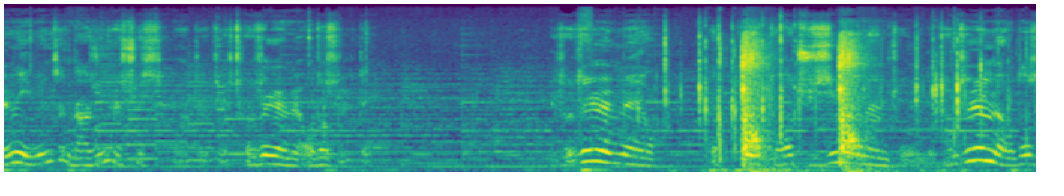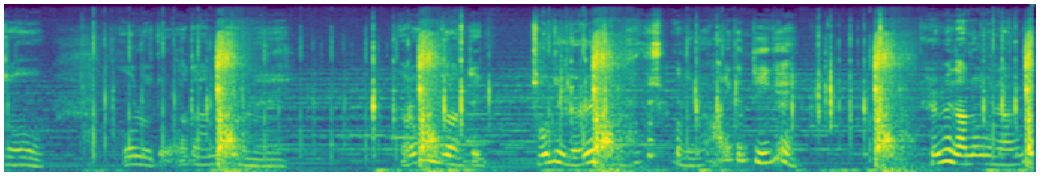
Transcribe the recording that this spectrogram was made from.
열매 이벤트는 나중에 할 수 있을 것 같아요. 제가 전설 열매 얻었을 때. 전설 열매 얻고 도와주시면은 좋은데 전설 열매 얻어서 그걸로 노가다 한 다음에 여러분들한테 저도 열매 나눔 하고 싶거든요. 아니 근데 이게 열매 나눔이라는 게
